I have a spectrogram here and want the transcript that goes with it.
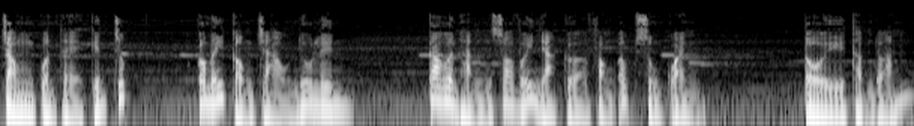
trong quần thể kiến trúc có mấy cổng chào nhô lên, cao hơn hẳn so với nhà cửa phòng ốc xung quanh. Tôi thẩm đoán,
